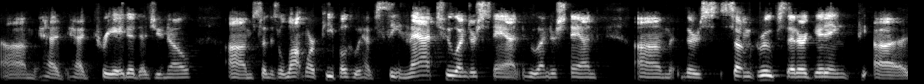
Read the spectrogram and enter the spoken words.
um, had had created, as you know. Um, so there's a lot more people who have seen that, who understand, who understand um, there's some groups that are getting uh,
